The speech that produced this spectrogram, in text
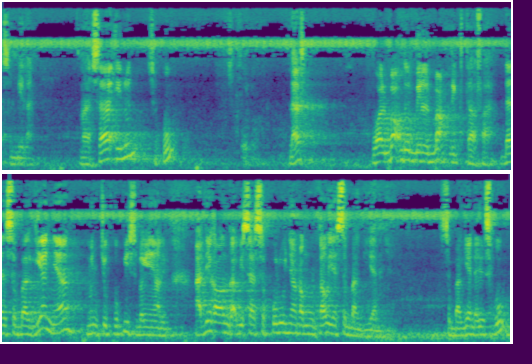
9 Masailun 10 10 Las Wal ba'du bil ba'd iktafa dan sebagiannya mencukupi sebagian yang Artinya kalau nggak bisa sepuluhnya kamu tahu ya sebagiannya. Sebagian dari sepuluh,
